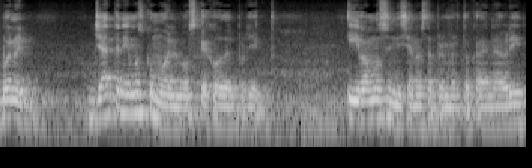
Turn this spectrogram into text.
bueno, ya teníamos como el bosquejo del proyecto. Íbamos a iniciar nuestra primera tocada en abril.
